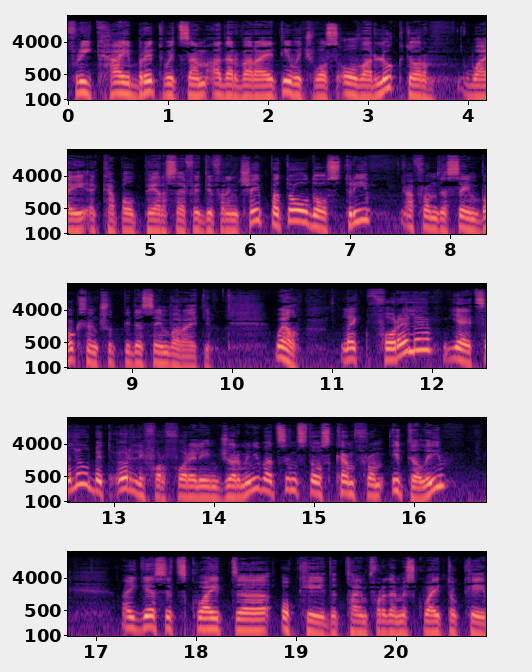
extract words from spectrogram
freak hybrid with some other variety which was overlooked or why a couple pears have a different shape. But all those three are from the same box and should be the same variety. Well like forelle yeah it's a little bit early for forelle in Germany but since those come from Italy I guess it's quite uh, okay. The time for them is quite okay.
